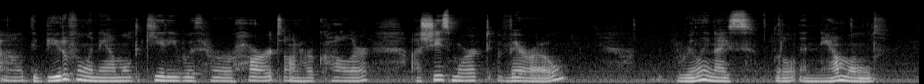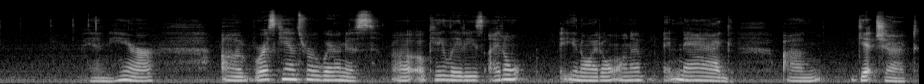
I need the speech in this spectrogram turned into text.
uh, the beautiful enameled kitty with her heart on her collar. Uh, she's marked Vero. Really nice little enameled pin here. Uh, breast cancer awareness. Uh, okay, ladies, I don't, you know, I don't want to nag. Um, get checked.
